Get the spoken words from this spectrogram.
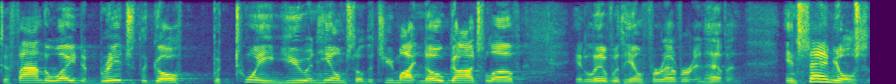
to find the way to bridge the gulf between you and him so that you might know God's love and live with him forever in heaven. In Samuel's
